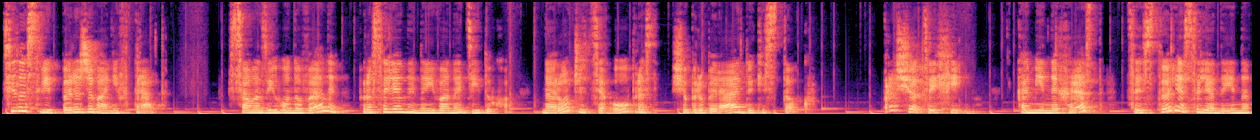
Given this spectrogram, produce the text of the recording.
цілий світ переживань і втрат. Саме з його новели про селянина Івана Дідуха народжується образ, що прибирає до кісток. Про що цей фільм? Камінний хрест це історія селянина,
